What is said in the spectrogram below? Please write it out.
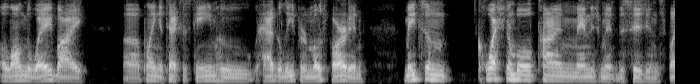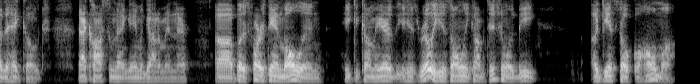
along the way by uh, playing a Texas team who had the lead for the most part and made some questionable time management decisions by the head coach. That cost him that game and got him in there. Uh, but as far as Dan Mullen, he could come here. His really his only competition would be against Oklahoma,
